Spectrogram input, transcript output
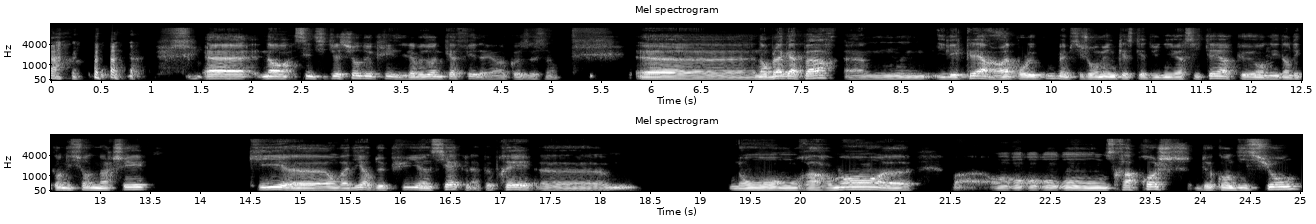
Euh, non, c'est une situation de crise. Il a besoin de café d'ailleurs à cause de ça. Euh, non, blague à part, euh, il est clair, alors là pour le coup, même si je remets une casquette universitaire, qu'on est dans des conditions de marché qui, on va dire, depuis un siècle à peu près, n'ont rarement, on, se rapproche de conditions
